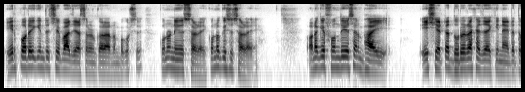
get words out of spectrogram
এরপরে কিন্তু সে বাজে আচরণ করা আরম্ভ করছে। কোনো নিউজ ছাড়াই, কোনো কিছু ছাড়াই। অনেকে ফোন দিয়েছেন, ভাই এই শেয়ারটা ধরে রাখা যায় কি না এটা তো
